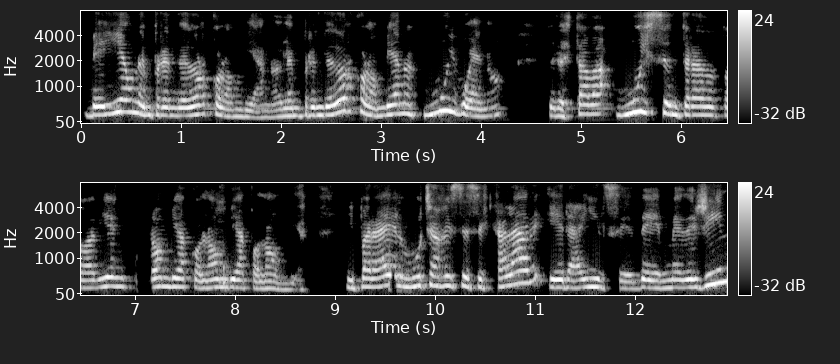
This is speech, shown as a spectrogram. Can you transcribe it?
veía un emprendedor colombiano. El emprendedor colombiano es muy bueno, pero estaba muy centrado todavía en Colombia, Colombia, Colombia. Y para él muchas veces escalar era irse de Medellín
